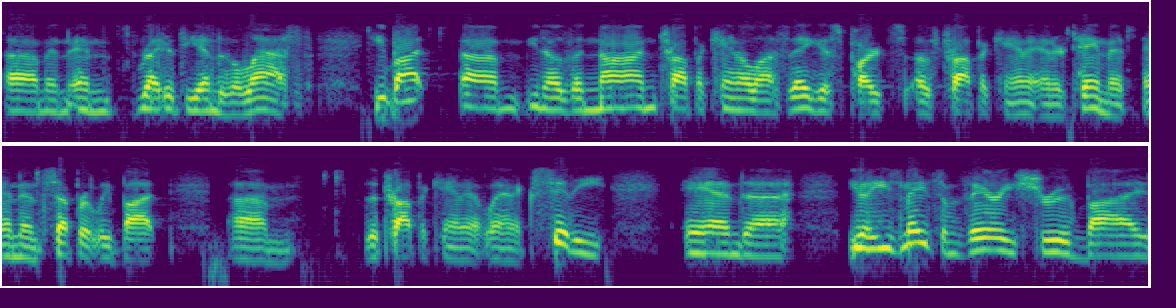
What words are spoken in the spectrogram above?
um, and and right at the end of the last, he bought um, you know the non Tropicana Las Vegas parts of Tropicana Entertainment, and then separately bought um, the Tropicana Atlantic City, and uh, you know, he's made some very shrewd buys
